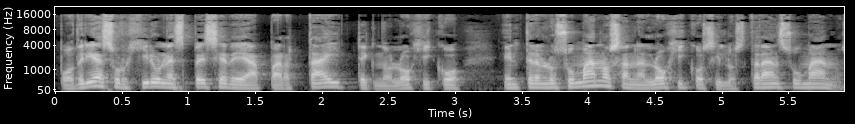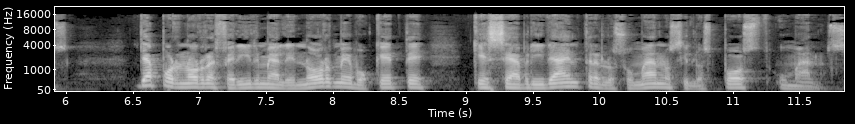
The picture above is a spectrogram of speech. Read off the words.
Podría surgir una especie de apartheid tecnológico entre los humanos analógicos y los transhumanos, ya por no referirme al enorme boquete que se abrirá entre los humanos y los posthumanos.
